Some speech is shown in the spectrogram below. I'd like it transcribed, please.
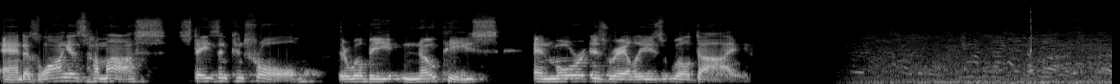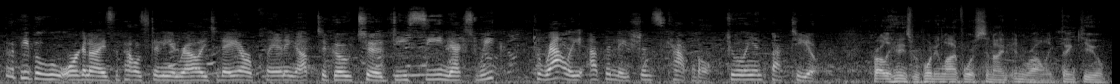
And as long as Hamas stays in control, there will be no peace and more Israelis will die. The people who organized the Palestinian rally today are planning up to go to D.C. next week to rally at the nation's capital. Julian, back to you. Carly Haynes reporting live for us tonight in Raleigh. Thank you.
